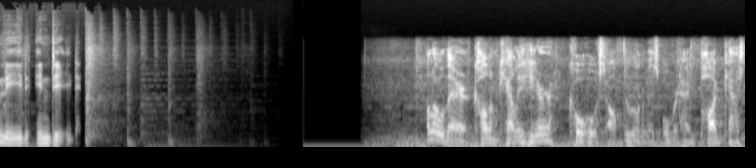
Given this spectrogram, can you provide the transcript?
need Indeed. Hello there, Colm Kelly here, co host of the RotoViz Overtime podcast.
